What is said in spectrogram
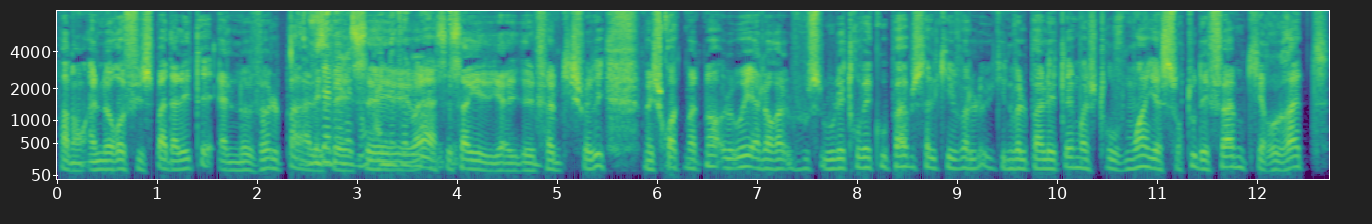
Pardon, elles ne refusent pas d'allaiter. Elles ne veulent pas allaiter. Vous avez raison. Voilà, c'est ça. Il y a des femmes qui choisissent. Mais je crois que maintenant, oui. Alors, vous, vous les trouvez coupables, celles qui veulent, qui ne veulent pas allaiter? Moi, je trouve moins. Il y a surtout des femmes qui regrettent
